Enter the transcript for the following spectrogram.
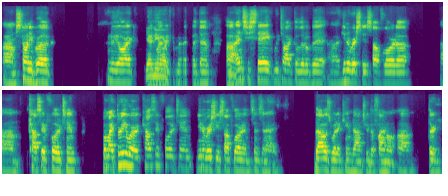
Um, Stony Brook, New York. Yeah, New York. with them. Uh, NC State, we talked a little bit. Uh, University of South Florida, um, Cal State Fullerton. But my three were Cal State Fullerton, University of South Florida, and Cincinnati. That was what it came down to, the final um, three.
